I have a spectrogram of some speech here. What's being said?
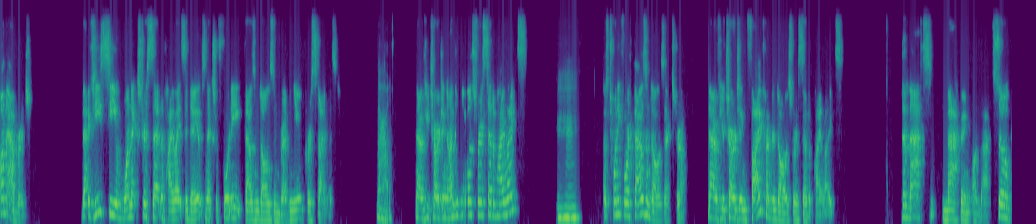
On average. that if you see one extra set of highlights a day, that's an extra $48,000 in revenue per stylist. Wow. Now, if you're charging $100 for a set of highlights, Mm-hmm. that's $24,000 extra. Now, if you're charging $500 for a set of highlights, the math's mapping on that. So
